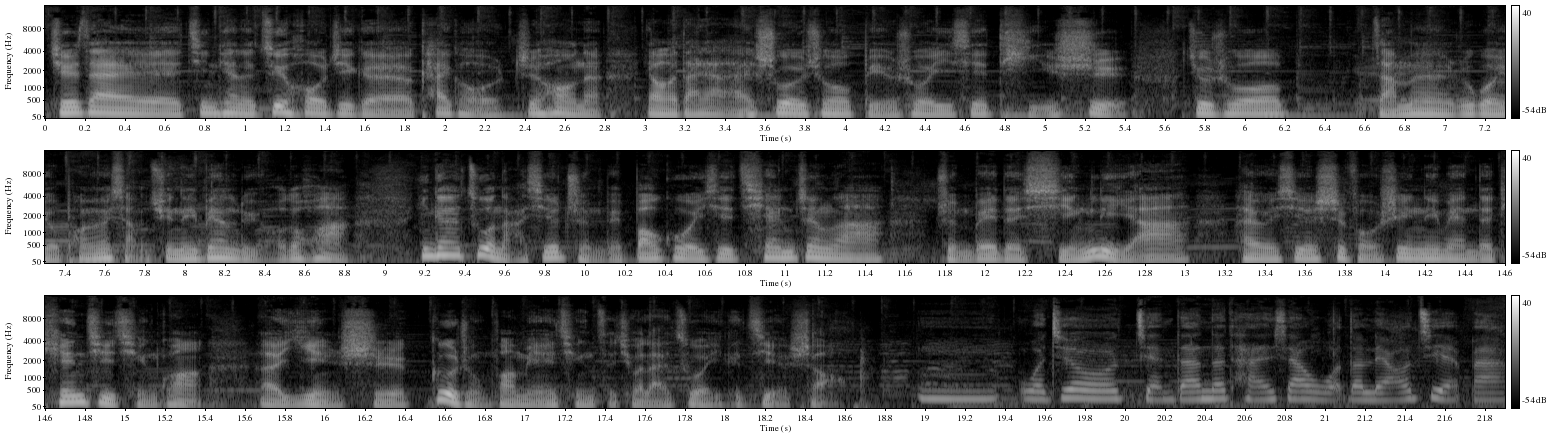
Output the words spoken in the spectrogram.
其实，在今天的最后这个开口之后呢，要和大家来说一说，比如说一些提示，就是说。咱们如果有朋友想去那边旅游的话，应该做哪些准备？包括一些签证啊、准备的行李啊，还有一些是否适应那边的天气情况、呃饮食各种方面，也请子秋来做一个介绍。嗯，我就简单的谈一下我的了解吧。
